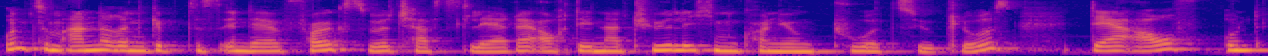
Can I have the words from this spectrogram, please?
Und zum anderen gibt es in der Volkswirtschaftslehre auch den natürlichen Konjunkturzyklus, der auf und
